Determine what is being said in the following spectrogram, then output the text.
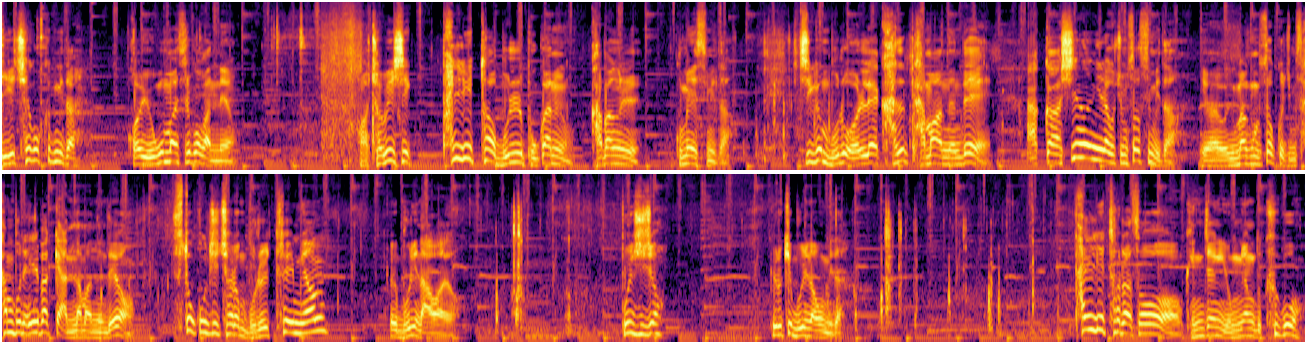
이게 최고 큽니다. 거의 요것만 쓸 것 같네요. 어, 접이식 8리터 물 보관 가방을 구매했습니다. 지금 물을 원래 가득 담아왔는데 아까 신원이라고 좀 썼습니다. 야, 이만큼 썼고 지금 3분의 1밖에 안 남았는데요. 수도꼭지처럼 물을 틀면 여기 물이 나와요. 보이시죠? 이렇게 물이 나옵니다. 8리터라서 굉장히 용량도 크고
